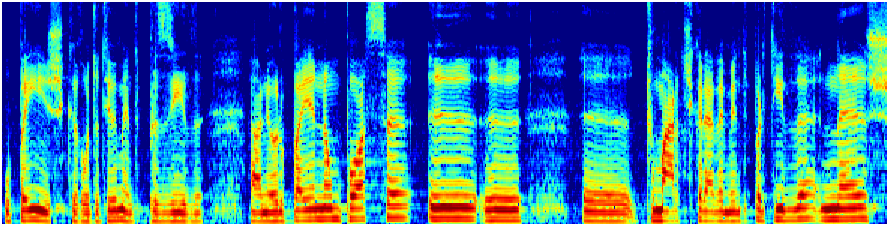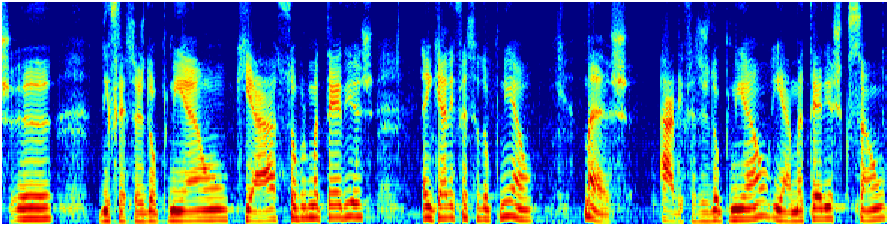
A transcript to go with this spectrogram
o país que rotativamente preside a União Europeia não possa uh, uh, uh, tomar descaradamente partida nas diferenças de opinião que há sobre matérias em que há diferença de opinião. Mas há diferenças de opinião e há matérias que são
